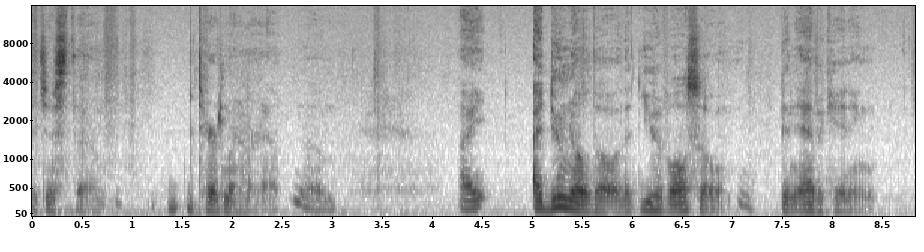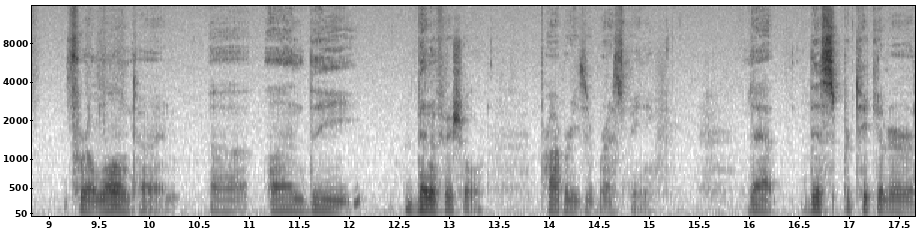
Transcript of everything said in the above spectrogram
it just um, tears my heart out. Um, I, I do know though that you have also been advocating for a long time uh, on the beneficial properties of breastfeeding. That this particular,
